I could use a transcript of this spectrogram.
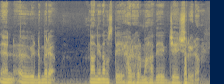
ഞാൻ വീണ്ടും വരാം. നന്ദി നമസ്തേ. ഹർ ഹർ മഹാദേവ്. ജയ് ശ്രീറാം.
